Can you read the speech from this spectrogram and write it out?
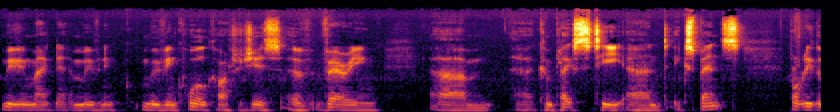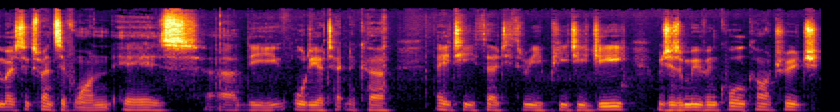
moving magnet and moving moving coil cartridges of varying um, uh, complexity and expense. Probably the most expensive one is uh, the Audio Technica AT33 PTG, which is a moving coil cartridge.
